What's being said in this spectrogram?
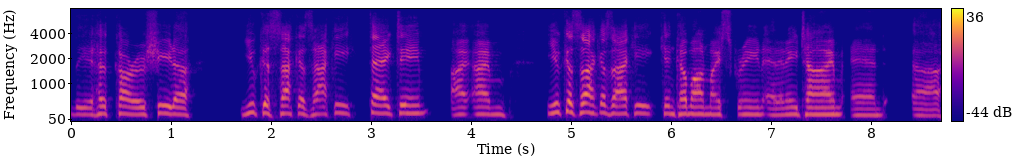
the Hikaru Shida Yuka Sakazaki tag team. I, I'm Yuka Sakazaki can come on my screen at any time and uh,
